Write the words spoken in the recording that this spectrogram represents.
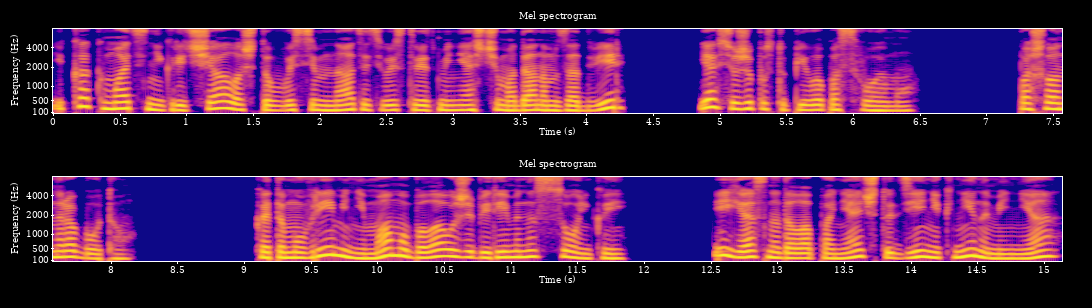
И как мать не кричала, что в 18 выставит меня с чемоданом за дверь, я все же поступила по-своему. Пошла на работу. К этому времени мама была уже беременна с Сонькой, и ясно дала понять, что денег ни на меня,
